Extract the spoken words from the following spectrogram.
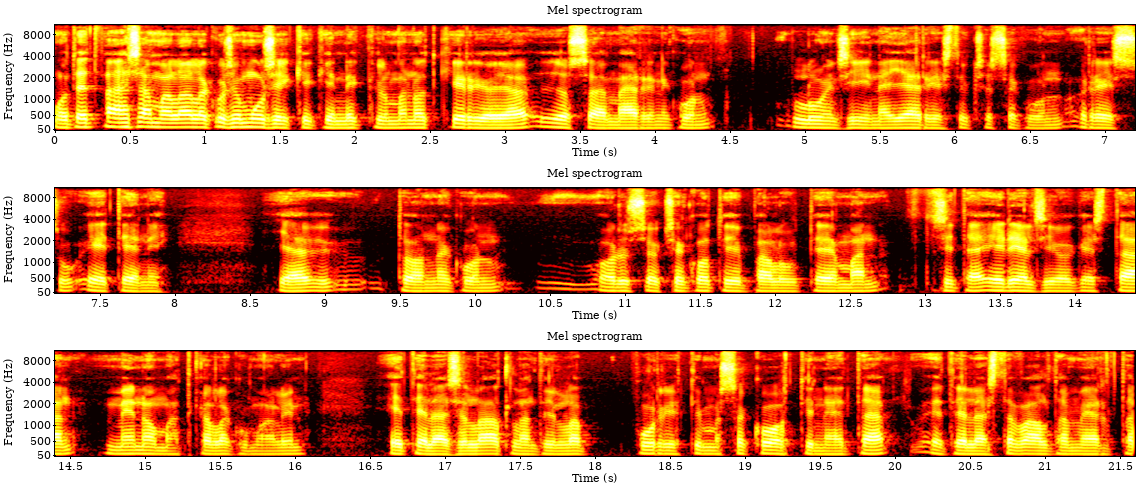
Mutta vähän samalla lailla kuin se musiikkikin, niin kyllä mä noita kirjoja jossain määrin niin kun luin siinä järjestyksessä, kun reissu eteni. Ja tuonne kun Odysseuksen kotipaluuteeman sitä edelsi oikeastaan menomatkalla, kun mä olin eteläisellä Atlantilla purjehtimassa kohti näitä eteläistä valtamerta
